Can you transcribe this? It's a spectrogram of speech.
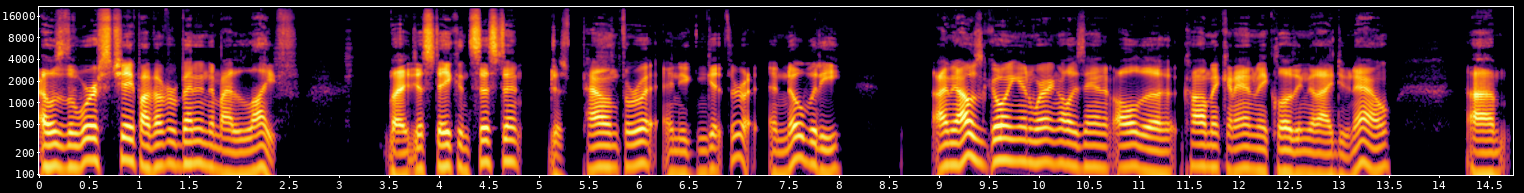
I was the worst shape I've ever been in in my life. But just stay consistent, just pound through it, and you can get through it. And nobody I mean, I was going in wearing all these anim- all the comic and anime clothing that I do now. Um,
